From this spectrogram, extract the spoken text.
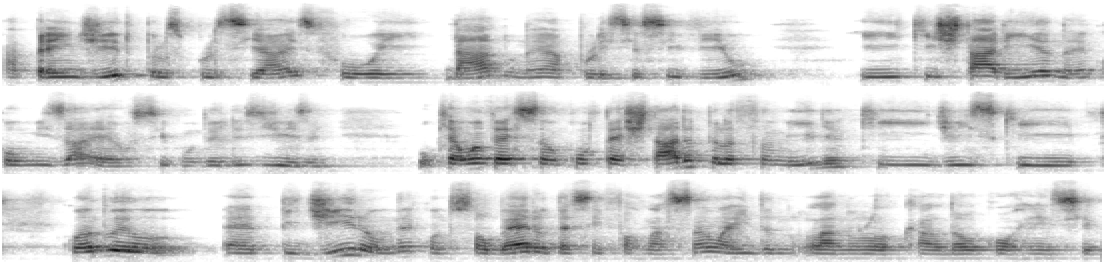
apreendido pelos policiais, foi dado né, à Polícia Civil e que estaria né, com Misael, segundo eles dizem. O que é uma versão contestada pela família, que diz que quando eu, é, pediram, né, quando souberam dessa informação, ainda lá no local da ocorrência,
